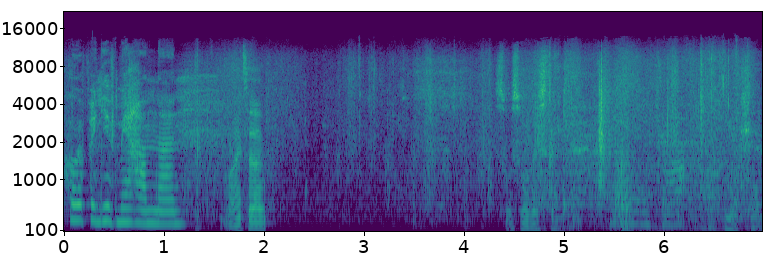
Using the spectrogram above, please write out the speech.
Hurry up and give me a hand then. Righto. So what's all this then? Okay.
